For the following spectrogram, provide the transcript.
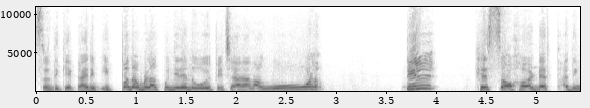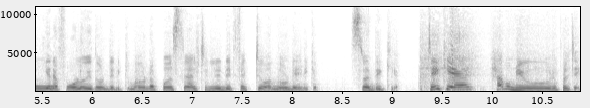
ശ്രദ്ധിക്കുക. കാര്യം ഇപ്പൊ നമ്മൾ ആ കുഞ്ഞിനെ നോവിപ്പിച്ചാൽ അത് അങ്ങോളം till his or her death അതിങ്ങനെ ഫോളോ ചെയ്തുകൊണ്ടിരിക്കും. അവരുടെ പേഴ്സണാലിറ്റിയിൽ ഡിഫക്റ്റ് വന്നുകൊണ്ടേയിരിക്കും. ശ്രദ്ധിക്കുക. Take care have a beautiful day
